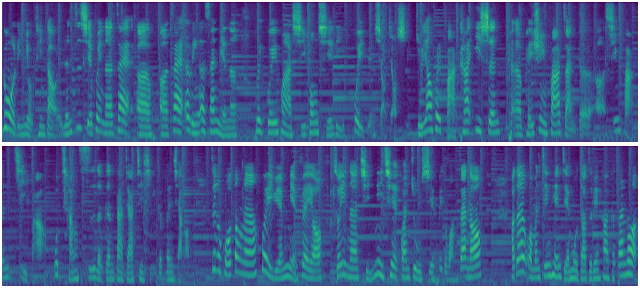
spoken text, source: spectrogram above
若琳有听到，人资协会呢，在呃呃，在二零二三年呢，会规划奇峰协理会员小教室，主要会把他一生呃培训发展的呃心法跟技法，不藏私的跟大家进行一个分享哦。这个活动呢，会员免费哦，所以呢，请密切关注协会的网站哦。好的，我们今天节目到这边告一个段落，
